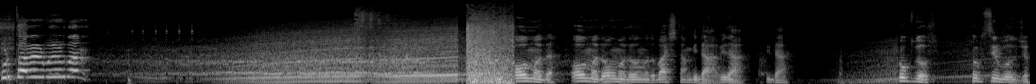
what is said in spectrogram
kurtarır buradan. Olmadı. Olmadı olmadı olmadı. Baştan bir daha bir daha bir daha. Çok zor. Çok sinir bozucu.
